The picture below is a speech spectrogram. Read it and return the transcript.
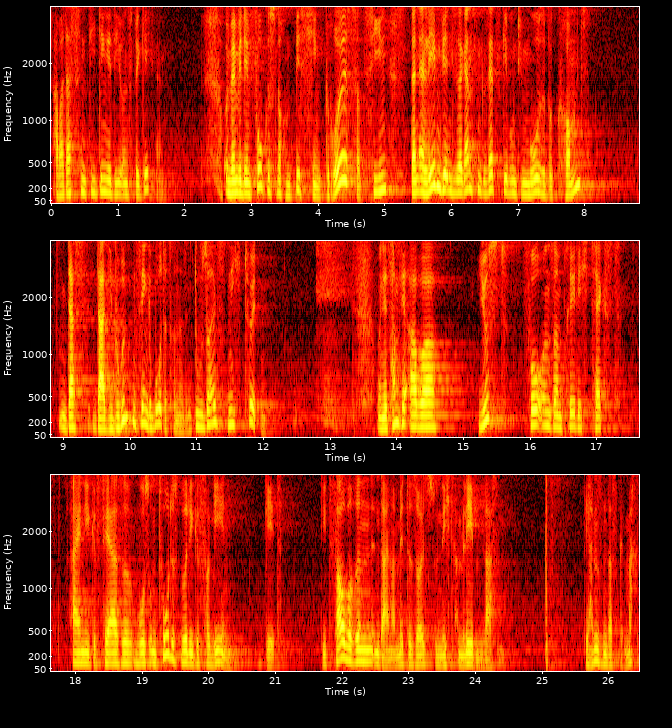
aber das sind die Dinge, die uns begegnen. Und wenn wir den Fokus noch ein bisschen größer ziehen, dann erleben wir in dieser ganzen Gesetzgebung, die Mose bekommt, dass da die berühmten zehn Gebote drin sind. Du sollst nicht töten. Und jetzt haben wir aber just vor unserem Predigtext einige Verse, wo es um todeswürdige Vergehen geht. Die Zauberin in deiner Mitte sollst du nicht am Leben lassen. Wie haben sie denn das gemacht?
